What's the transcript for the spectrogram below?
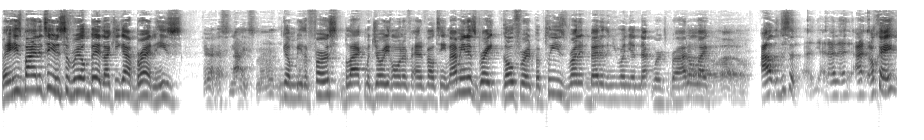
But he's buying the team. It's a real bid. Like he got bread, and he's Yeah, that's nice, man. gonna be the first black majority owner for NFL team. I mean, it's great. Go for it, but please run it better than you run your networks, bro. I don't like. Oh, I listen. I, I, I, okay,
